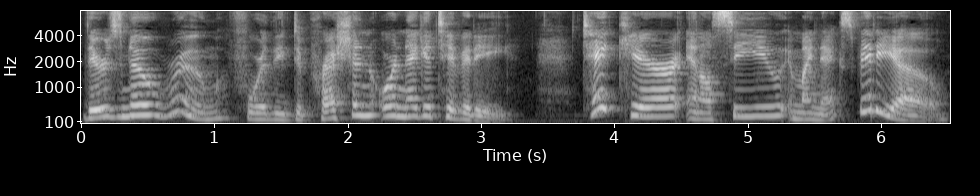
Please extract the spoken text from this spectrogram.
there's no room for the depression or negativity. Take care, and I'll see you in my next video.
